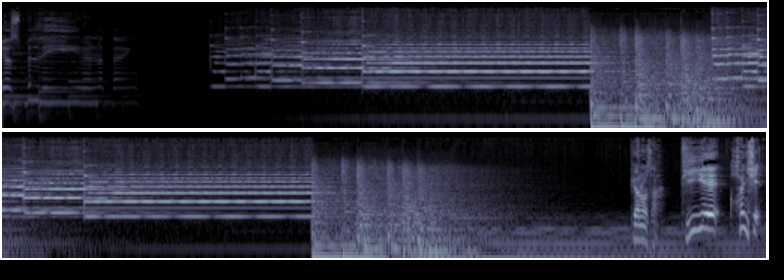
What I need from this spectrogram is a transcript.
Just believe in the things. 변호사 D의 헌신.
